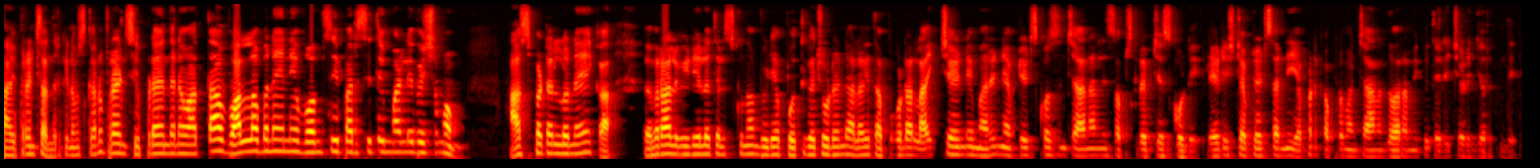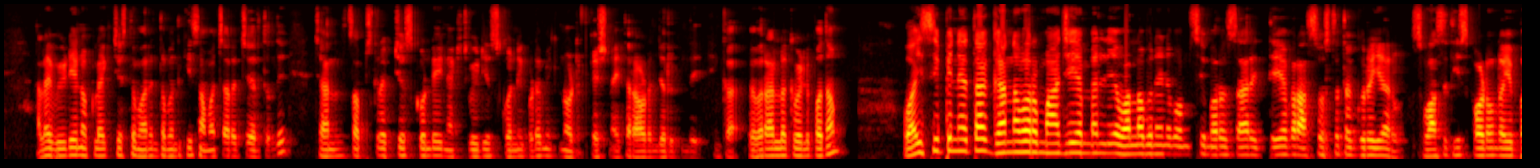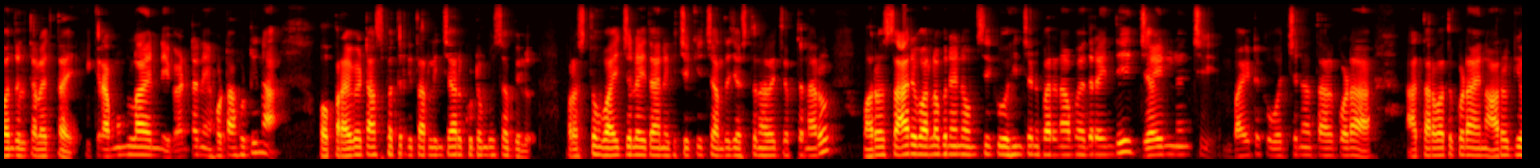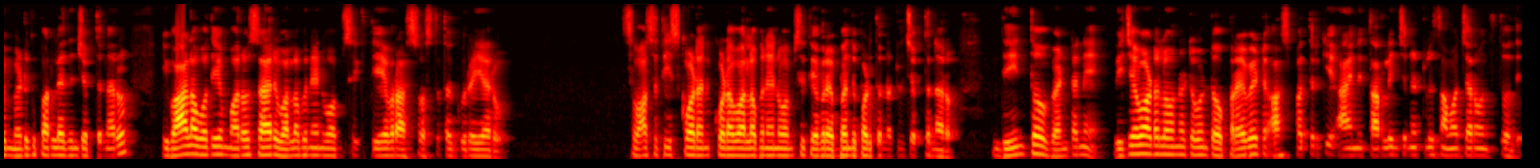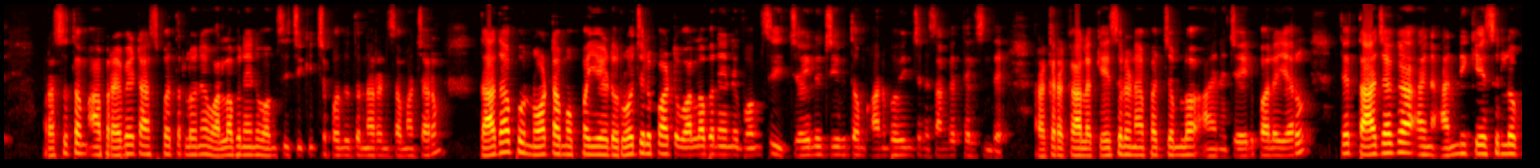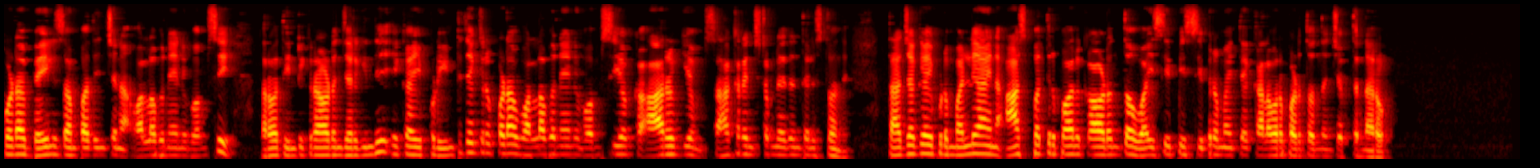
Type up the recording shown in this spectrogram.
Hi friends అందరికీ నమస్కారం. Friends ఇప్పుడైందని వార్త వల్లభనేని వంశీ పరిస్థితి మళ్ళీ విషమం. హాస్పిటల్లోనే ఇక వివరాలు వీడియోలో తెలుసుకుందాం. వీడియో పూర్తిగా చూడండి. అలాగే తప్పకుండా లైక్ చేయండి. మరిన్ని అప్డేట్స్ కోసం ఛానల్ని సబ్స్క్రైబ్ చేసుకోండి. లేటెస్ట్ అప్డేట్స్ అన్ని ఎప్పటికప్పుడు మన ఛానల్ ద్వారా మీకు తెలియచేయడం జరుగుతుంది. అలా వీడియోని ఒక లైక్ చేస్తే మరింత మందికి సమాచారం చేరుతుంది. ఛానల్ సబ్స్క్రైబ్ చేసుకోండి. నెక్స్ట్ వీడియోస్ కొన్ని కూడా మీకు నోటిఫికేషన్ అయితే రావడం జరుగుతుంది. ఇంకా వివరాల్లోకి వెళ్ళిపోదాం. వైసీపీ నేత గన్నవరం మాజీ ఎమ్మెల్యే వల్లభనేని వంశీ మరోసారి తీవ్ర అస్వస్థతకు గురయ్యారు. శ్వాస తీసుకోవడంలో ఇబ్బందులు తలెత్తాయి. ఈ క్రమంలో ఆయన్ని వెంటనే హుటాహుటిన ఓ ప్రైవేట్ ఆసుపత్రికి తరలించారు కుటుంబ సభ్యులు. ప్రస్తుతం వైద్యులు అయితే ఆయనకు చికిత్స అందజేస్తున్నారని చెప్తున్నారు. మరోసారి వల్లభనేని వంశీకి ఊహించని పరిణామం ఎదురైంది. జైలు నుంచి బయటకు వచ్చిన కూడా ఆ తర్వాత కూడా ఆయన ఆరోగ్యం మెరుగుపరలేదని చెప్తున్నారు. ఇవాళ ఉదయం మరోసారి వల్లభనేని వంశీకి తీవ్ర అస్వస్థతకు గురయ్యారు. శ్వాస తీసుకోవడానికి కూడా వల్లభనేని వంశీ తీవ్ర ఇబ్బంది పడుతున్నట్లు చెప్తున్నారు. దీంతో వెంటనే విజయవాడలో ఉన్నటువంటి ఓ ప్రైవేట్ ఆసుపత్రికి ఆయన్ని తరలించినట్లు సమాచారం అందుతుంది. ప్రస్తుతం ఆ ప్రైవేట్ ఆసుపత్రిలోనే వల్లభనేని వంశీ చికిత్స పొందుతున్నారని సమాచారం. దాదాపు నూట ముప్పై ఏడు రోజుల పాటు వల్లభనేని వంశీ జైలు జీవితం అనుభవించిన సంగతి తెలిసిందే. రకరకాల కేసుల నేపథ్యంలో ఆయన జైలు పాలయ్యారు. అయితే తాజాగా ఆయన అన్ని కేసుల్లో కూడా బెయిల్ సంపాదించిన వల్లభనేని వంశీ తర్వాత ఇంటికి రావడం జరిగింది. ఇక ఇప్పుడు ఇంటి దగ్గర కూడా వల్లభనేని వంశీ యొక్క ఆరోగ్యం సహకరించడం లేదని తెలుస్తోంది. తాజాగా ఇప్పుడు మళ్ళీ ఆయన ఆసుపత్రి పాలు కావడంతో వైసీపీ శిబిరం అయితే కలవరపడుతోందని చెప్తున్నారు.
